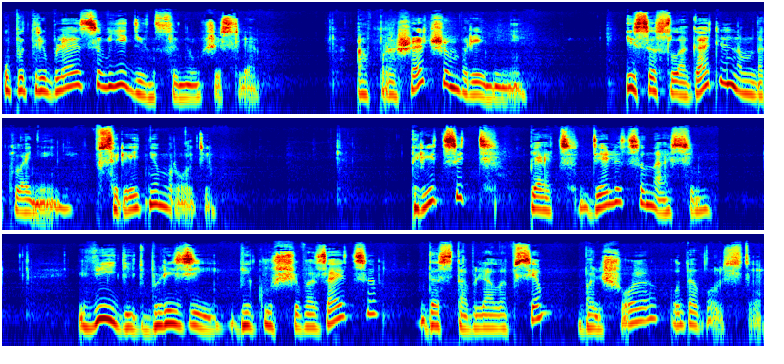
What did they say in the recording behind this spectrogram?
употребляется в единственном числе, а в прошедшем времени и сослагательном наклонении в среднем роде. 35 делится на 7 видеть вблизи бегущего зайца доставляло всем большое удовольствие.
